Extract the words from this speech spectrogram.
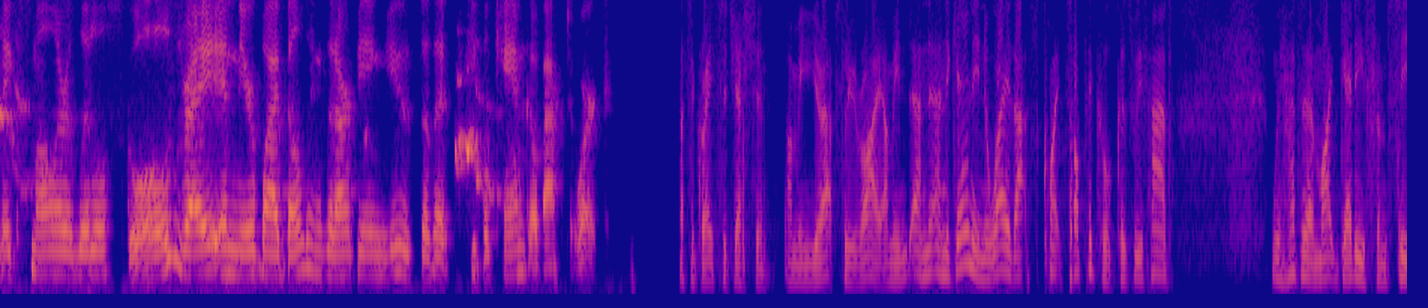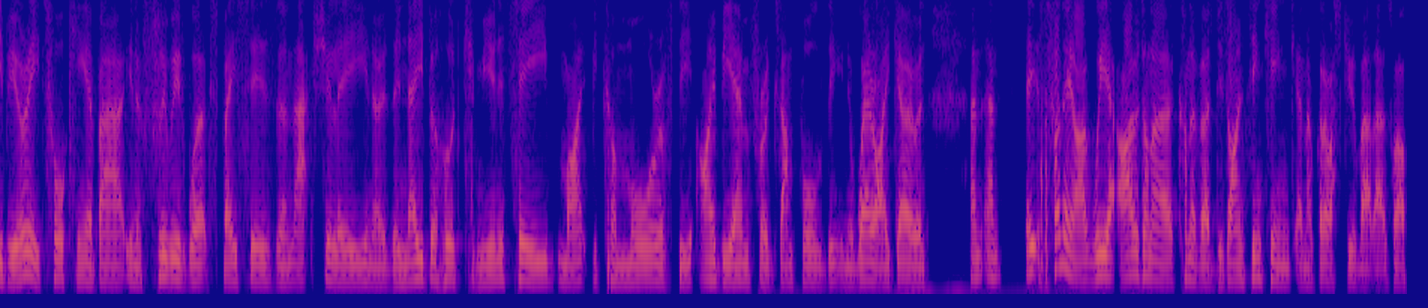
make smaller little schools, right? In nearby buildings that aren't being used so that people can go back to work. That's a great suggestion. I mean, you're absolutely right. I mean, and, and again, in a way, that's quite topical because we've had we had uh, Mike Getty from CBRE talking about you know fluid workspaces and actually you know the neighborhood community might become more of the IBM, for example, the, you know where I go and and and it's funny. I we I was on a kind of a design thinking, and I've got to ask you about that as well.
